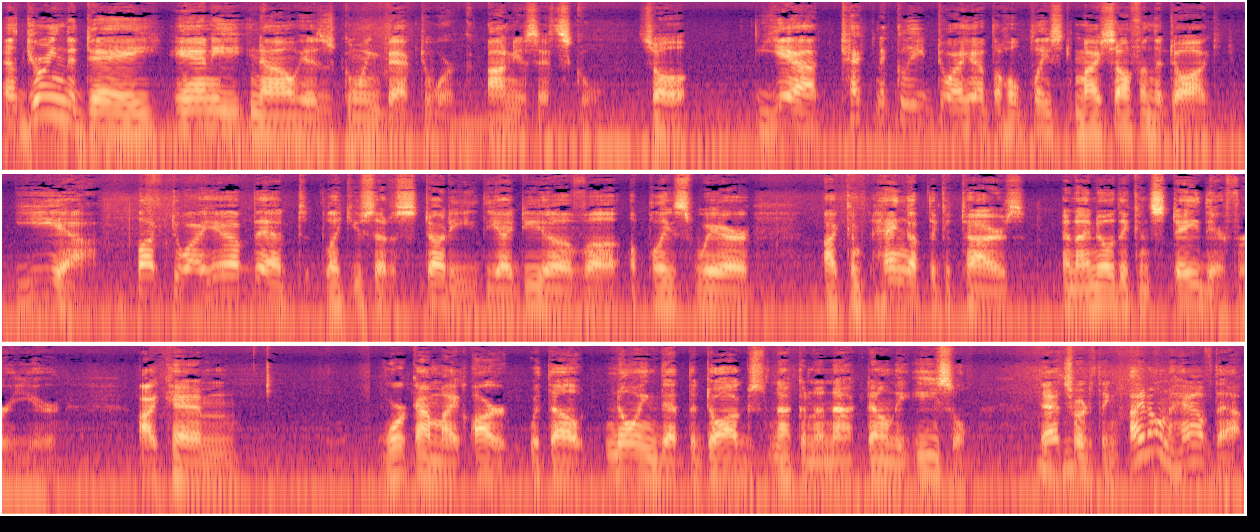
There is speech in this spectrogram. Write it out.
And during the day, Annie now is going back to work. Anya's at school. So, yeah, technically, do I have the whole place to myself and the dog? Yeah. But do I have that, like you said, a study, the idea of uh, a place where I can hang up the guitars and I know they can stay there for a year? I can work on my art without knowing that the dog's not going to knock down the easel. That sort of thing. I don't have that.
